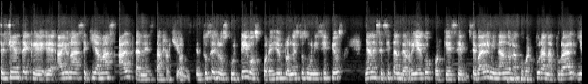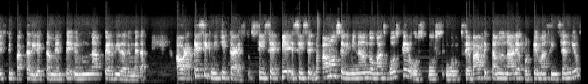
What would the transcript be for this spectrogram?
se siente que eh, hay una sequía más alta en estas regiones. Entonces los cultivos, por ejemplo, en estos municipios, ya necesitan de riego porque se, se, va eliminando la cobertura natural y esto impacta directamente en una pérdida de humedad. Ahora, ¿qué significa esto? Si, se, vamos eliminando más bosque o, se va afectando un área por quemas incendios,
